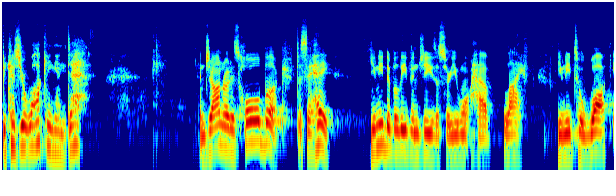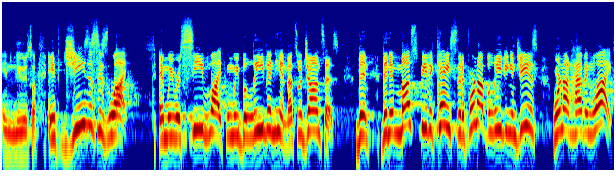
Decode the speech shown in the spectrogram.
because you're walking in death. And John wrote his whole book to say, hey, you need to believe in Jesus or you won't have life. You need to walk in newness of life. If Jesus is life, and we receive life when we believe in him, that's what John says, then, then it must be the case that if we're not believing in Jesus, we're not having life.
